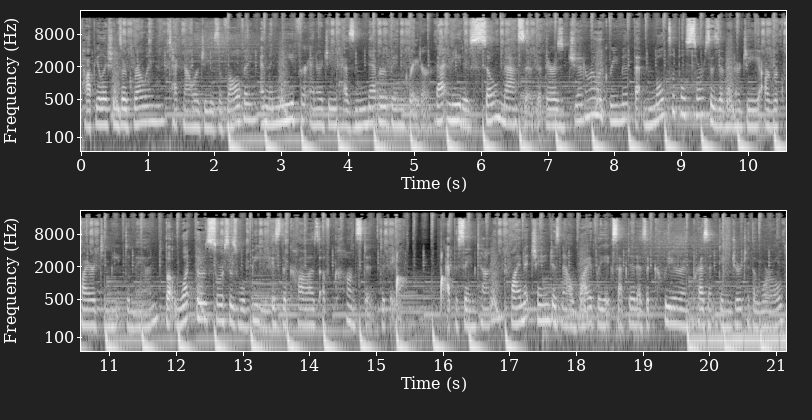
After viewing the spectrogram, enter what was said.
Populations are growing, technology is evolving, and the need for energy has never been greater. That need is so massive that there is general agreement that multiple sources of energy are required to meet demand, but what those sources will be is the cause of constant debate. At the same time, climate change is now widely accepted as a clear and present danger to the world,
